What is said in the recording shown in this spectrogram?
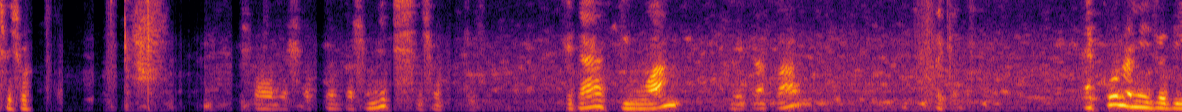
ছেষট্টি। উনসত্তর দশমিক ছেষট্টি। এটা Q one metre per second. এখন আমি যদি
